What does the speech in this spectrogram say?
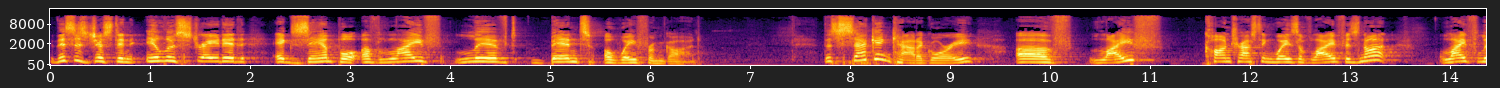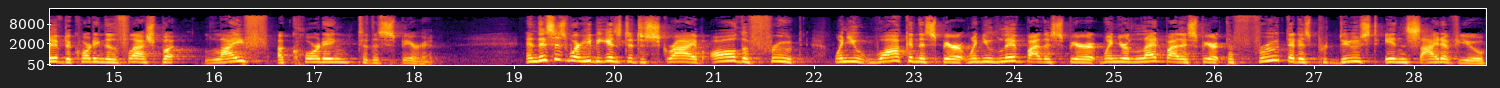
This is just an illustrated example of life lived bent away from God. The second category of life contrasting ways of life is not life lived according to the flesh, but life according to the Spirit. And this is where he begins to describe all the fruit when you walk in the Spirit, when you live by the Spirit, when you're led by the Spirit, the fruit that is produced inside of you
